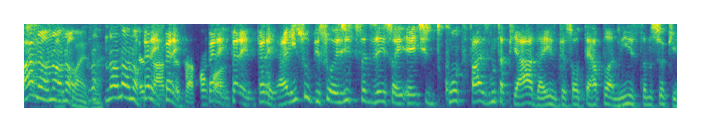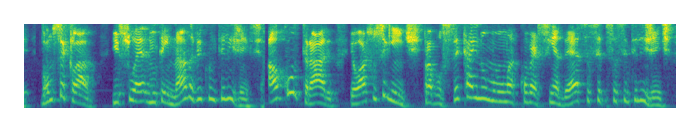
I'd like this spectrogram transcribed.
Ah, não, não, não. Virtuais, né? Não, não, não, peraí, Exato, peraí. exato. Peraí, peraí, peraí. Aí isso, isso, a gente precisa dizer isso aí. A gente conta- faz muita piada aí do pessoal terraplanista, não sei o quê. Vamos ser claro, isso é, não tem nada a ver com inteligência. Ao contrário, eu acho o seguinte: pra você cair numa, numa conversinha dessa, você precisa ser inteligente.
